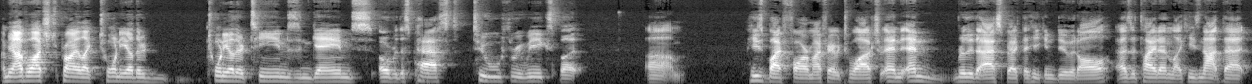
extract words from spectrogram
I mean, I've watched probably like twenty other twenty other teams and games over this past two three weeks, but um, he's by far my favorite to watch, and and really the aspect that he can do it all as a tight end. Like he's not that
